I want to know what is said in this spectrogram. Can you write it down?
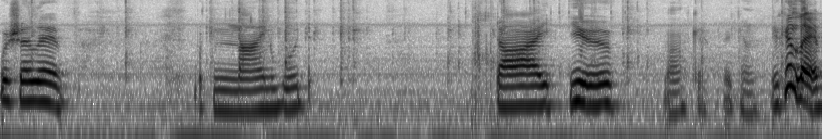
Where should I live? With nine wood. Die, you. Okay, you can you can live.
